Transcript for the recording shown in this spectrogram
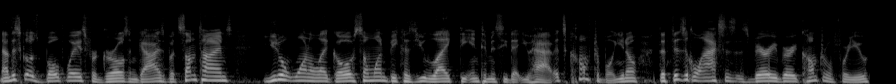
Now, this goes both ways for girls and guys, but sometimes you don't want to let go of someone because you like the intimacy that you have. It's comfortable. You know, the physical access is very, very comfortable for you,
